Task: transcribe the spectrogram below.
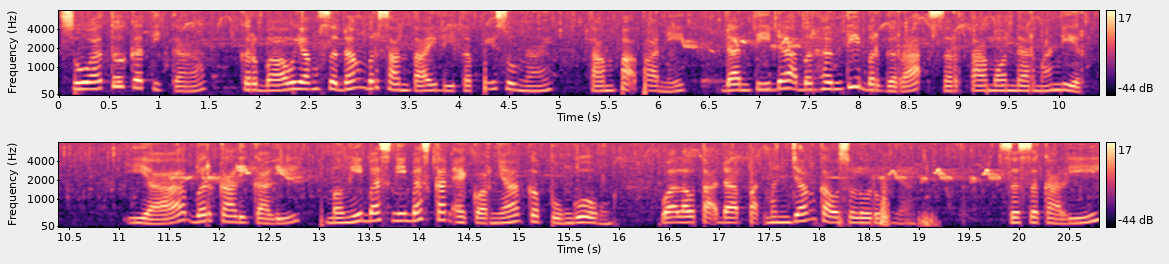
Suatu ketika, kerbau yang sedang bersantai di tepi sungai tampak panik dan tidak berhenti bergerak serta mondar-mandir. Ia berkali-kali mengibas-ngibaskan ekornya ke punggung, walau tak dapat menjangkau seluruhnya. Sesekali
